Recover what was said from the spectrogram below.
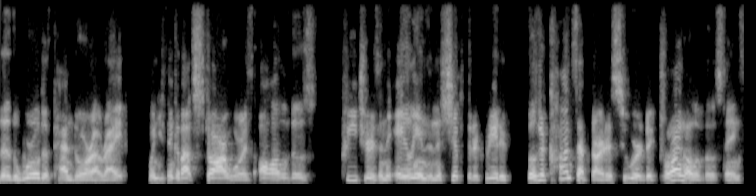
the, the world of Pandora, right? When you think about Star Wars, all of those creatures and the aliens and the ships that are created, those are concept artists who were drawing all of those things.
